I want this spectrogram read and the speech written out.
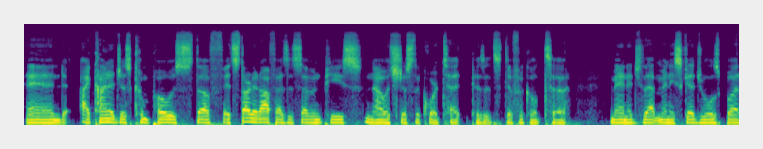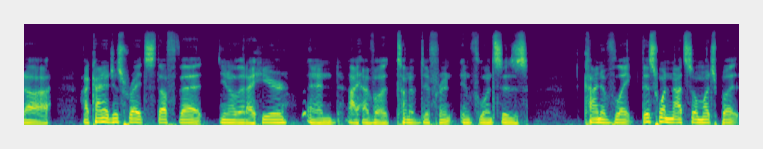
And I kind of just composed stuff. It started off as a seven piece. Now it's just a quartet because it's difficult to manage that many schedules. But uh, I kind of just write stuff that you know that I hear, and I have a ton of different influences. Kind of like this one, not so much, but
